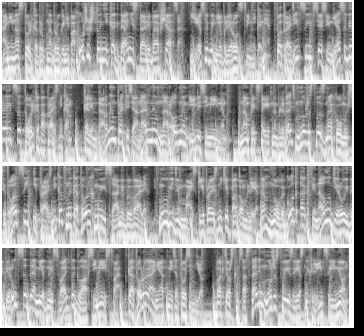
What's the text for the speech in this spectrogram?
Они настолько друг на друга не похожи, что никогда не стали бы общаться, если бы не были родственниками. По традиции, вся семья собирается только по праздникам. Календарным, профессиональным, народным или семейным. Нам предстоит наблюдать множество знакомых ситуаций и праздников, на которых мы и сами бывали. Мы увидим майские праздники, потом лето, Новый год, а к финалу герои доберутся до медной свадьбы глав семейства, которую они отметят осенью. В актерском составе множество известных лиц и имен.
